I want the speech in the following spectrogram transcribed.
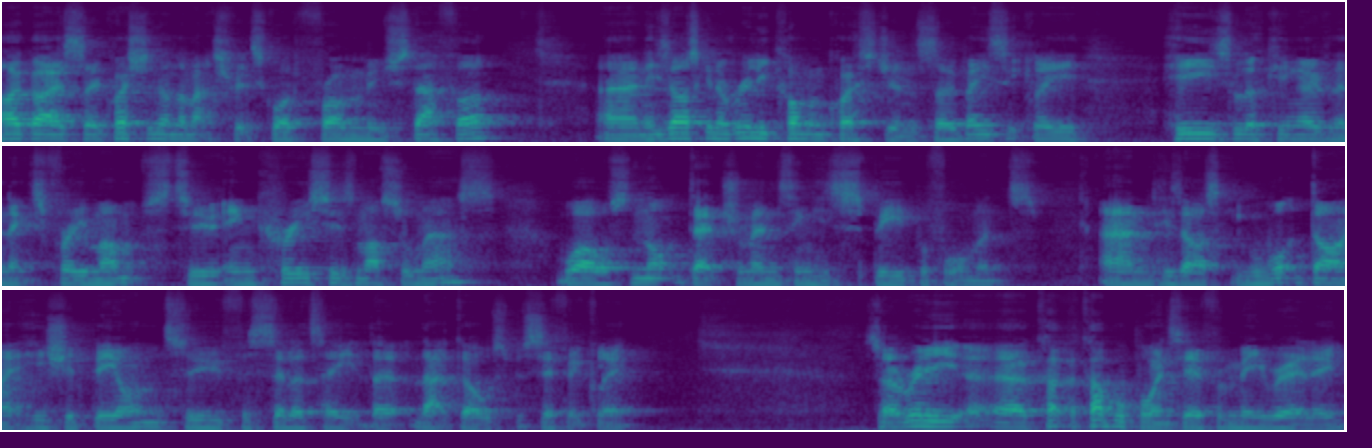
Hi guys, so question on the Match Fit squad from Mustafa, and he's asking a really common question. So basically, he's looking over the next three months to increase his muscle mass whilst not detrimenting his speed performance. And he's asking what diet he should be on to facilitate that, that goal specifically. So, really, a, a couple points here from me, really.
